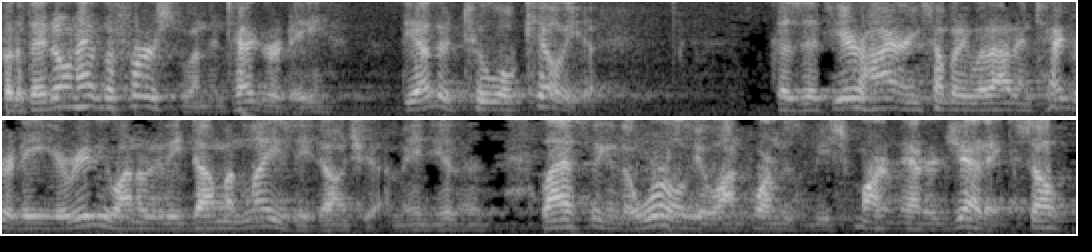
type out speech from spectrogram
But if they don't have the first one, integrity, the other two will kill you. Because if you're hiring somebody without integrity, you really want them to be dumb and lazy, don't you? I mean, you know, last thing in the world you want for them is to be smart and energetic. So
